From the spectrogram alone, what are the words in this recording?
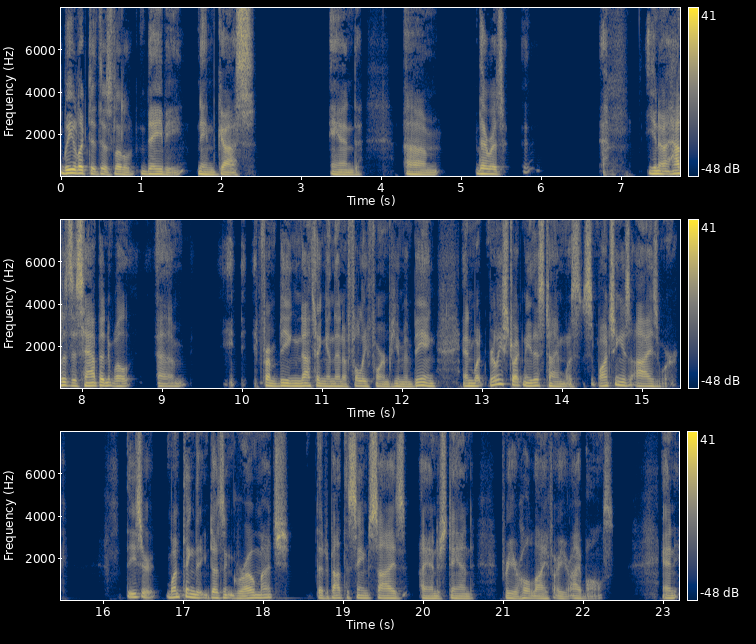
we looked at this little baby named Gus, and um, there was, you know, how does this happen? Well, um, from being nothing and then a fully formed human being. And what really struck me this time was watching his eyes work. These are one thing that doesn't grow much, that about the same size, I understand, for your whole life are your eyeballs. And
